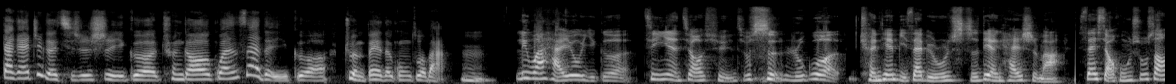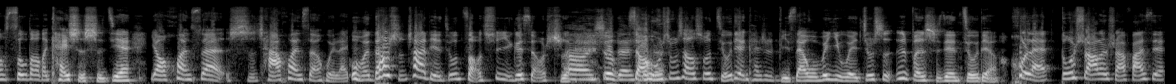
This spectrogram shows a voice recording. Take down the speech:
大概这个其实是一个春高观赛的一一个准备的工作吧。嗯。另外还有一个经验教训，就是如果全天比赛，比如十点开始嘛，在小红书上搜到的开始时间要换算时差换算回来，我们当时差点就早去一个小时。嗯，是的。小红书上说九点开始比赛，我们以为就是日本时间九点，后来多刷了刷，发现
